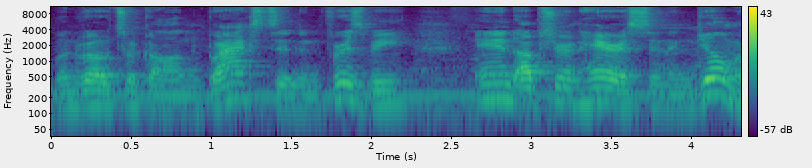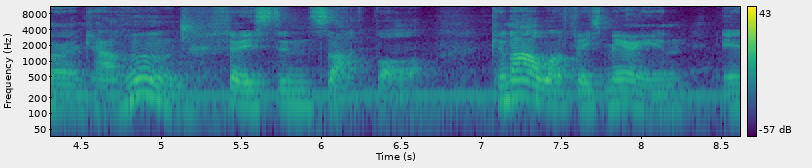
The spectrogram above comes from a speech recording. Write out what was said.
Monroe took on Braxton in frisbee, and Upshur and Harrison and Gilmer and Calhoun faced in softball. Kanawha faced Marion? In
